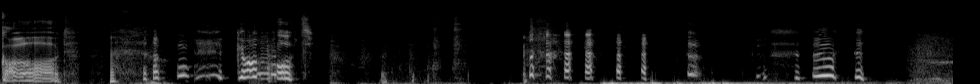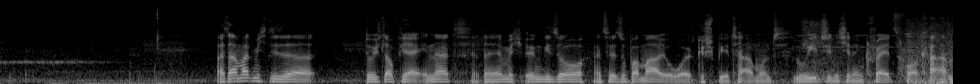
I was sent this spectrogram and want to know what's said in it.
Gott. Gut. Weißt du, hat mich dieser Durchlauf hier erinnert? Das erinnert mich irgendwie so, als wir Super Mario World gespielt haben und Luigi nicht in den Crates vorkam.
